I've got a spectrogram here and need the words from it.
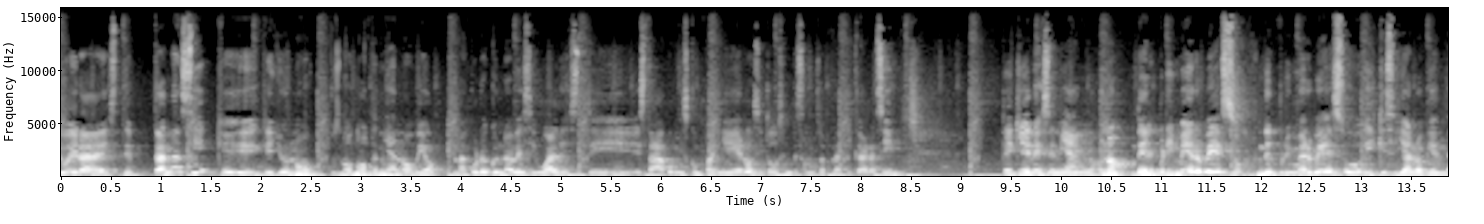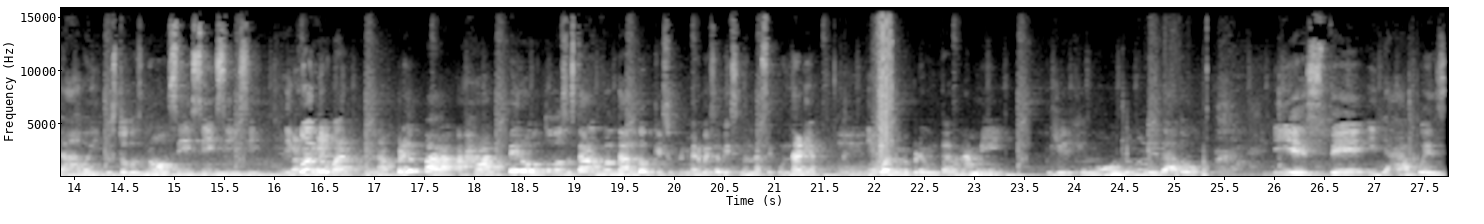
yo era este tan así que, que yo no pues no, no tenía novio. Me acuerdo que una vez igual este estaba con mis compañeros y todos empezamos a platicar así. Que quienes tenían, no, no, del primer beso, del primer beso y que si ya lo habían dado y pues todos, no, sí, sí, sí, sí. ¿En Y cuando prepa? van en la prepa, ajá, pero todos estaban contando que su primer beso había sido en la secundaria. Y cuando me preguntaron a mí, pues yo dije, no, yo no le he dado. Y este, y ya, pues,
